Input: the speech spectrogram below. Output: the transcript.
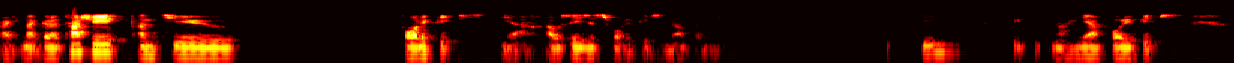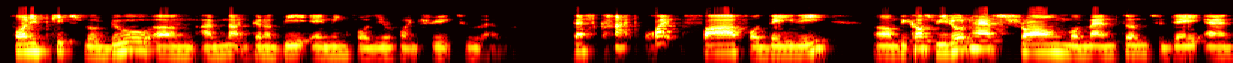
Right, not gonna touch it until 40 pips. Yeah, I would say just 40 pips enough for me. Yeah, 40 pips. 40 pips will do. Um, I'm not gonna be aiming for 0.382 level that's quite quite far for daily um, because we don't have strong momentum today and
